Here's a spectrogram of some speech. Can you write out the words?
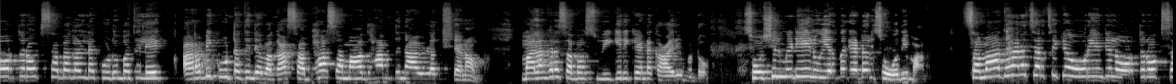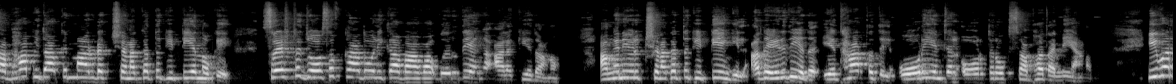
ഓർത്തഡോക്സ് സഭകളുടെ കുടുംബത്തിലെ അറബിക്കൂട്ടത്തിന്റെ വക സഭാ സമാധാനത്തിനായുള്ള ക്ഷണം മലങ്കര സഭ സ്വീകരിക്കേണ്ട കാര്യമുണ്ടോ? സോഷ്യൽ മീഡിയയിൽ ഉയർന്നു കേട്ട ഒരു ചോദ്യമാണ്. സമാധാന ചർച്ചയ്ക്ക് ഓറിയന്റൽ ഓർത്തഡോക്സ് സഭാപിതാക്കന്മാരുടെ ക്ഷണക്കത്ത് കിട്ടിയെന്നൊക്കെ ശ്രേഷ്ഠ ജോസഫ് കാതോലിക്ക ബാവ വെറുതെ അങ്ങ് അലക്കിയതാണോ? അങ്ങനെ ഒരു ക്ഷണക്കത്ത് കിട്ടിയെങ്കിൽ അത് എഴുതിയത് യഥാർത്ഥത്തിൽ ഓറിയന്റൽ ഓർത്തഡോക്സ് സഭ തന്നെയാണ്. ഇവർ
